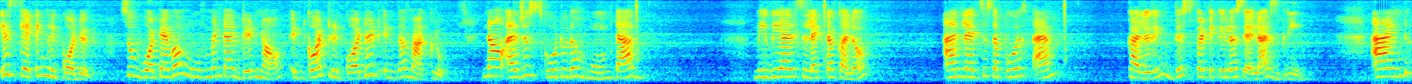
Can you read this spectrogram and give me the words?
is getting recorded. So whatever movement I did now it got recorded in the macro. Now I'll just go to the home tab. Maybe I'll select a color. And let's say suppose I'm coloring this particular cell as green. And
